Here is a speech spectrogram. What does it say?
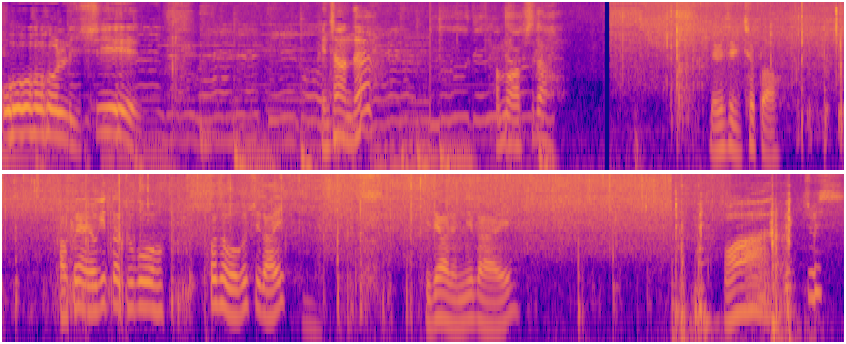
홀리 쉣. 괜찮은데? 한번 갑시다. 냄새 미쳤다. 아 그냥 여기다 두고 퍼서 먹읍시다. 이. 기대가 됩니다. 이. 와 맥주 씨.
